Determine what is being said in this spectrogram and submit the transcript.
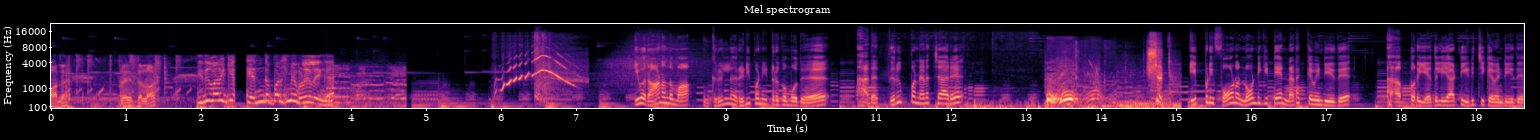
Father, praise the Lord. இது வரைக்கும் எந்த பரிசுமே விழுகலைங்க. இவர் ஆனந்தமா கிரில்ல ரெடி பண்ணிட்டு இருக்கும்போது அதை திருப்ப நினைச்சாரு. இப்படி போனை நோண்டிக்கிட்டே நடக்க வேண்டியது அப்புறம் எதுலையாட்டி இடிச்சிக்க வேண்டியது.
